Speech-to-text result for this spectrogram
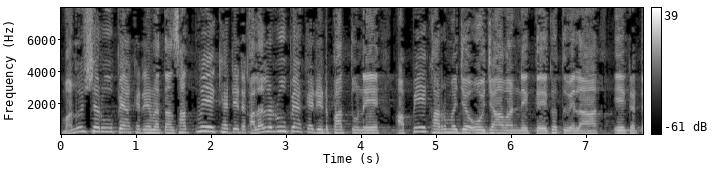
මනුෂ්‍ය රූපයක් හැටියට නැත්නම් සත්වයක හැටියට කලල රූපයක් හැටියට පත් උනේ අපේ කර්මජ ඕජාවන් එක්ක එකතු වෙලා ඒකට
